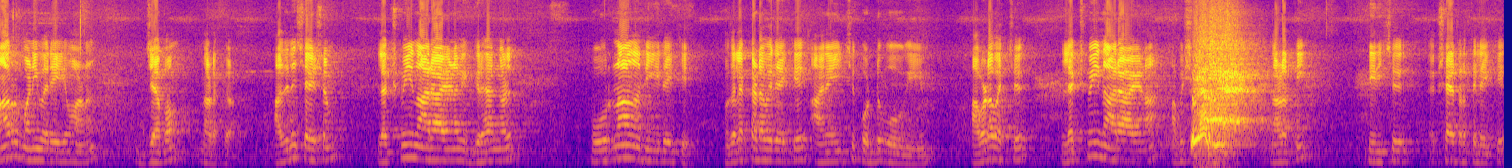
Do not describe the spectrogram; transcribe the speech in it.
ആറ് മണി വരെയുമാണ് ജപം നടക്കുക. അതിനുശേഷം ലക്ഷ്മി നാരായണ വിഗ്രഹങ്ങൾ പൂർണാനദിയിലേക്ക് മുതലക്കടവിലേക്ക് അനയിച്ച് കൊണ്ടുപോവുകയും അവിടെ വച്ച് ലക്ഷ്മി നാരായണ അഭിഷേകം നടത്തി തിരിച്ച് ക്ഷേത്രത്തിലേക്ക്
